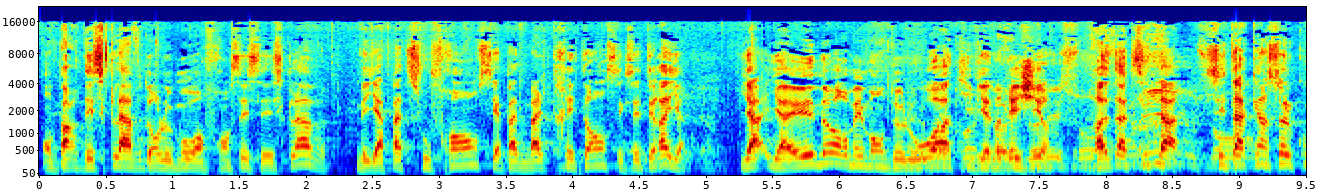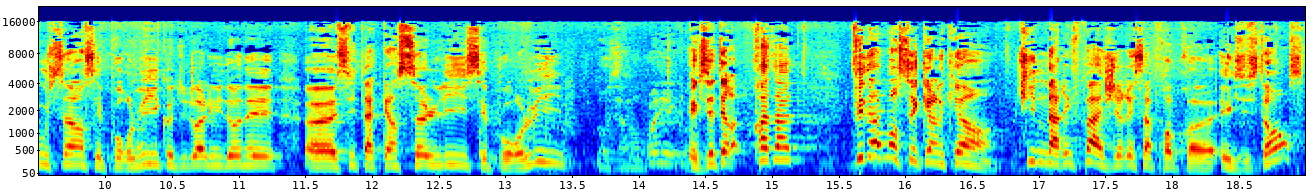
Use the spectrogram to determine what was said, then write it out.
on parle d'esclave dans le mot en français, c'est esclave, mais il n'y a pas de souffrance, il n'y a pas de maltraitance, etc. Il y y y a énormément de lois qui viennent régir. Razak, si ou son- si qu'un seul coussin, c'est pour lui que tu dois lui donner. Euh, si t'as qu'un seul lit, c'est pour lui, Donc c'est un employé. etc. Razak, finalement, c'est quelqu'un qui n'arrive pas à gérer sa propre euh, existence,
